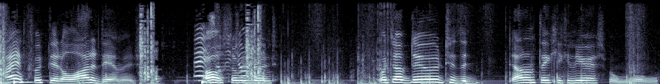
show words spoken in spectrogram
I inflicted a lot of damage. Hey, Oh, somebody joined. joined. What's up, dude? To the. I don't think he can hear us, but whoa.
